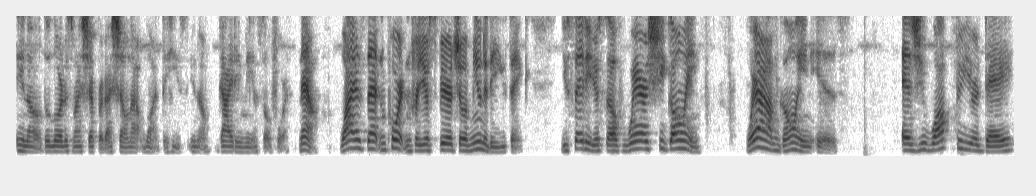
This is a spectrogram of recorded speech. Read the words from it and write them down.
you know, the Lord is my shepherd, I shall not want, that he's, you know, guiding me and so forth. Now, why is that important for your spiritual immunity, you think? You say to yourself, where is she going? Where I'm going is as you walk through your day,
